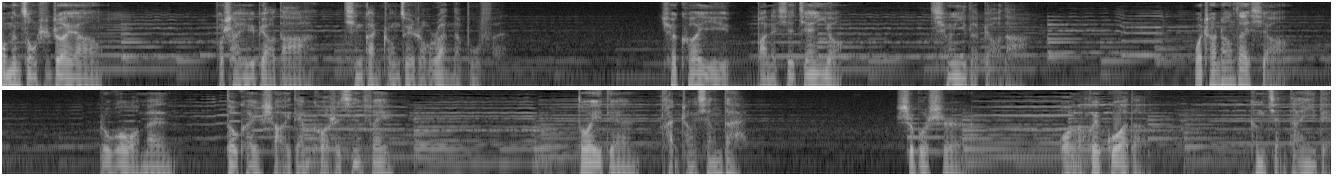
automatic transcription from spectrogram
我们总是这样，不善于表达情感中最柔软的部分，却可以把那些坚硬轻易的表达。我常常在想，如果我们都可以少一点口是心非，多一点坦诚相待，是不是我们会过得更简单一点？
